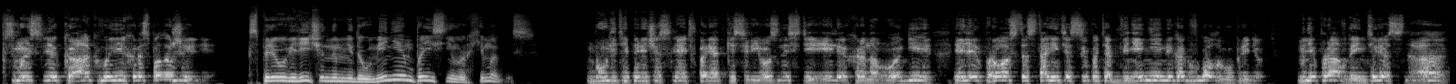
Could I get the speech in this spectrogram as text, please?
«В смысле, как вы их расположили?» С преувеличенным недоумением пояснил Архимагас. Будете перечислять в порядке серьезности или хронологии, или просто станете сыпать обвинениями, как в голову придет? Мне правда интересно, а?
